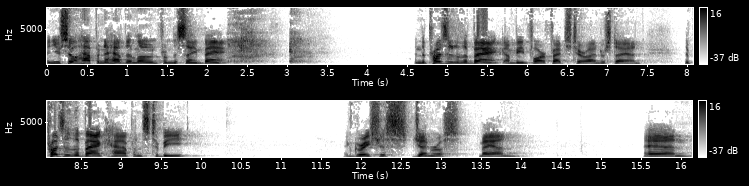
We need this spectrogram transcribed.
And you so happen to have the loan from the same bank. And the president of the bank, I'm being far fetched here, I understand. The president of the bank happens to be a gracious, generous man. And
